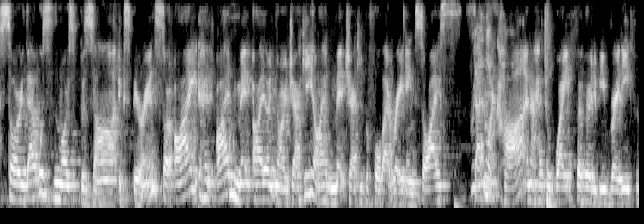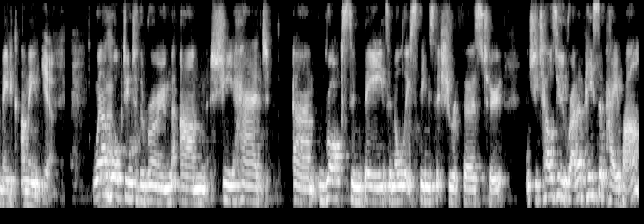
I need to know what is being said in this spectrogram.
So that was the most bizarre experience. So I had I had met I don't know Jackie. I had met Jackie before that reading. So I sat in my car and I had to wait for her to be ready for me to come in. Yeah. When I walked into the room, um, she had um, rocks and beads and all these things that she refers to, and she tells you to grab a piece of paper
